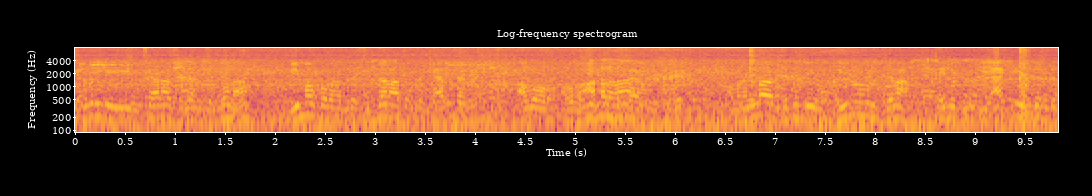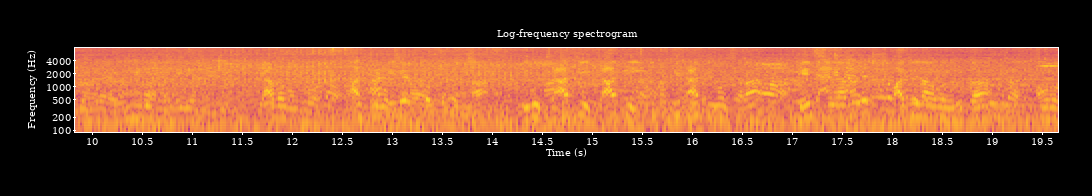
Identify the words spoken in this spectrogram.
ಕೆಲವರಿಗೆ ಈ ವಿಚಾರ ಸರಿಯಾಗಿಲ್ಲ ಭೀಮಾ ಕೊರಗ ಅಂದರೆ ಸಿದ್ಧನಾಥ್ ಅಂತ ಕ್ಯಾರೆಕ್ಟರ್ ಹಾಗೂ ಅವರು ಆನಂದ ಅವರೆಲ್ಲ ಜೊತೆಲಿ ಐನೂರು ಜನ ಸೈನಿಕರು. ಯಾಕೆ ಯುದ್ಧ ನಡೀತು ಅಂದರೆ ಹೆಣ್ಣಿಗೆ ಮಣ್ಣಿಗೆ ಯಾವುದೋ ಒಂದು ಆಸ್ತಿಗೋಸ್ಕರ ಇದು ಜಾತಿ ಜಾತಿ, ಜಾತಿಗೋಸ್ಕರ ಕೆ ಸಿ ಆರ್ ಬಾಜಿರಾವ್ ವಿರುದ್ಧ ಅವರು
